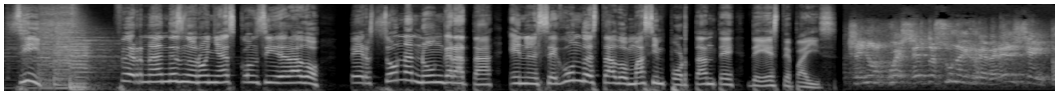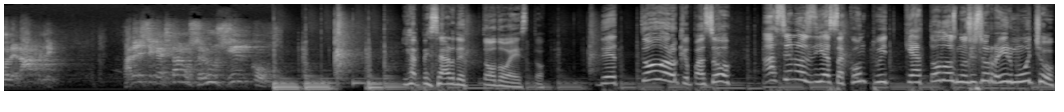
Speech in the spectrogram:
Sí, Fernández Noroña es considerado persona non grata en el segundo estado más importante de este país. Señor juez, esto es una irreverencia intolerable. Parece que estamos en un circo. Y a pesar de todo esto, de todo lo que pasó, hace unos días sacó un tweet que a todos nos hizo reír mucho,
